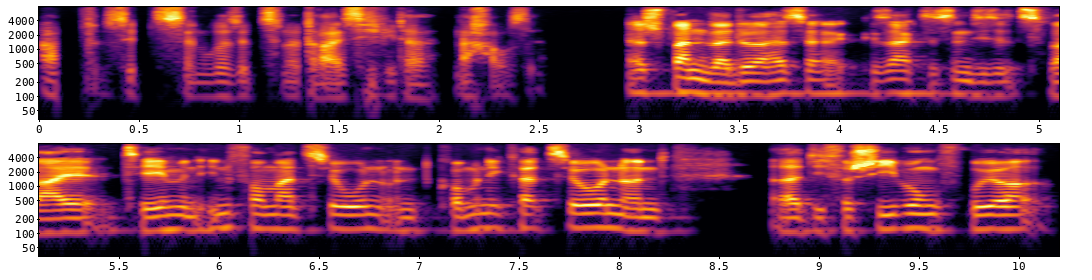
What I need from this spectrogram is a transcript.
ab 17 Uhr, 17.30 Uhr wieder nach Hause. Ja, spannend, weil du hast ja gesagt, es sind diese zwei Themen, Information und Kommunikation und äh, die Verschiebung. Früher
